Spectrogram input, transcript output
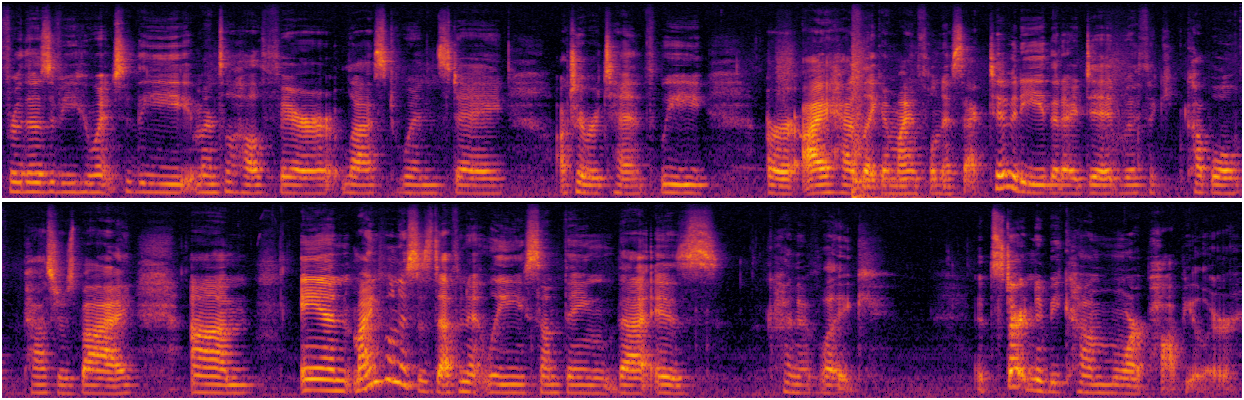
for those of you who went to the mental health fair last Wednesday, October 10th, we or I had like a mindfulness activity that I did with a couple passersby. Um, and mindfulness is definitely something that is kind of like, it's starting to become more popular.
